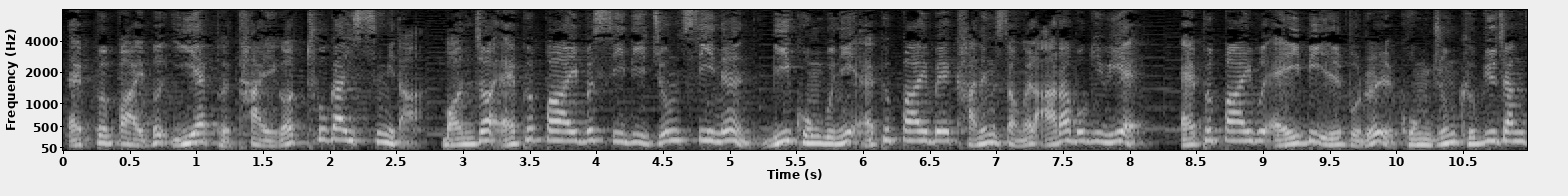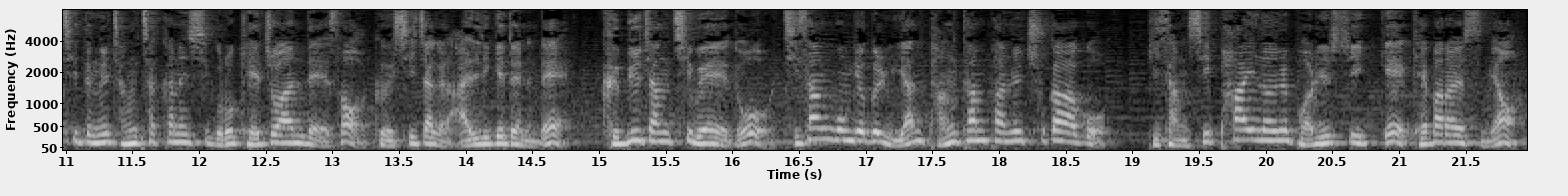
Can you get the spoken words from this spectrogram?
F5EF 타이거 2가 있습니다. 먼저 F5CD 중 C는 미 공군이 F5의 가능성을 알아보기 위해 F5AB 일부를 공중 급유 장치 등을 장착하는 식으로 개조한 데에서 그 시작을 알리게 되는데 급유 장치 외에도 지상 공격을 위한 방탄판을 추가하고 비상시 파일런을 버릴 수 있게 개발하였으며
